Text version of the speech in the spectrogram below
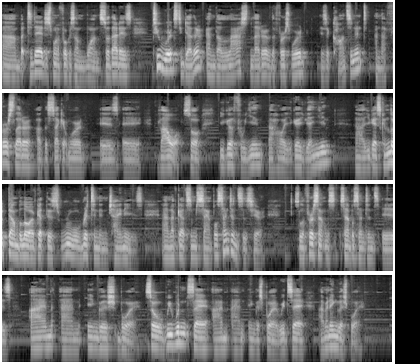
Um, but today I just want to focus on one. So that is two words together, and the last letter of the first word is a consonant, and the first letter of the second word is a vowel. So 一个辅音，然后一个元音。uh, you guys can look down below. I've got this rule written in Chinese, and I've got some sample sentences here. So the first sample sentence is I'm an English boy. So we wouldn't say I'm an English boy. We'd say I'm an English boy.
